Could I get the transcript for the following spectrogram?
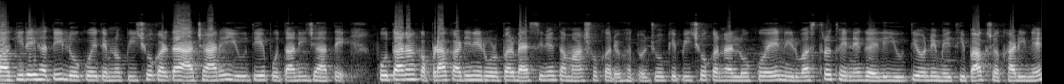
ભાગી રહી હતી. લોકોએ તેમનો પીછો કરતા આ ચારેય યુવતીએ પોતાની જાતે પોતાના કપડાં કાઢીને રોડ પર બેસીને તમાશો કર્યો હતો. જો કે પીછો કરનાર લોકોએ નિર્વસ્ત્ર થઈને ગયેલી યુવતીઓને મેથી પાક ચખાડીને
